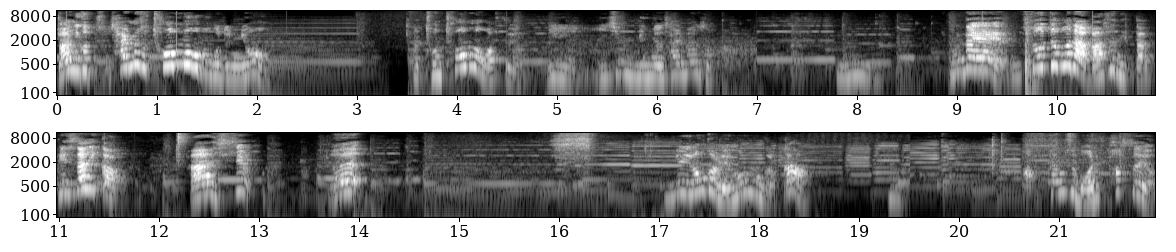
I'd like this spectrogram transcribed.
난 이거 살면서 처음 먹어보거든요. 아, 전 처음 먹었어요. 이 26년 살면서. 음. 근데 소주보다 맛은 있다. 비싸니까 아씨, 에. 왜 이런 걸 왜 먹는 걸까? 음. 아, 평소 머리 팠어요.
